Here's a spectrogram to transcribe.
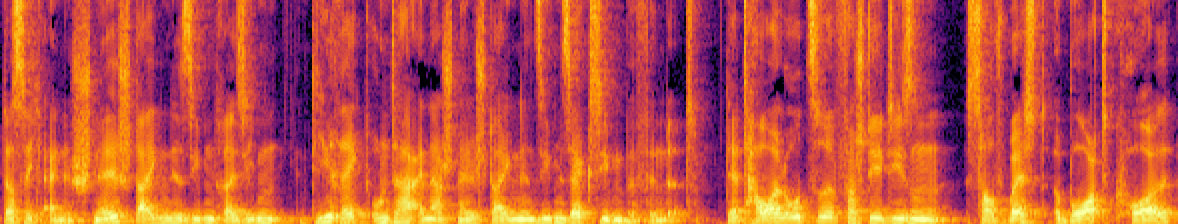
dass sich eine schnell steigende 737 direkt unter einer schnell steigenden 767 befindet. Der Tower-Lotse versteht diesen Southwest Abort Call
